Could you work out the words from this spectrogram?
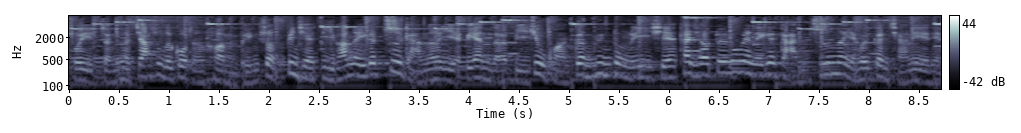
所以整个加速的过程很平顺，并且底盘的一个质感呢也变得比旧款更运动了一些，开起来对路面的一个感知呢也会更强烈一点。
